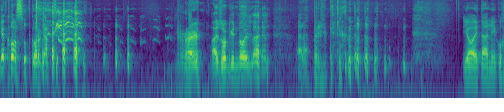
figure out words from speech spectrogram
Ja kossut korkattiin. Ai se onkin noin lähellä. Älä perkele. Joo, ei tää niinku...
